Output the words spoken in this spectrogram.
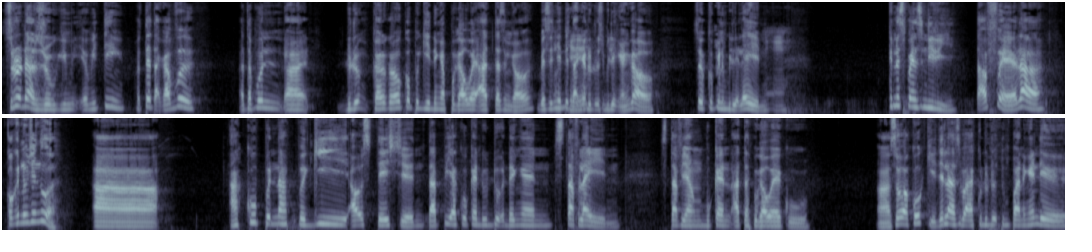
Suruh dah suruh pergi uh, meeting, hotel tak cover. Ataupun uh, duduk kalau, kalau kau pergi dengan pegawai atas kau, biasanya okay. dia takkan duduk sebilik dengan kau. So kau kena bilik lain. Mm-mm. Kena spend sendiri. Tak fair lah. Kau kena macam tu lah uh, aku pernah pergi outstation tapi aku akan duduk dengan staff lain. Staff yang bukan atas pegawai aku. Uh, so aku okey je lah sebab aku duduk tumpang dengan dia.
